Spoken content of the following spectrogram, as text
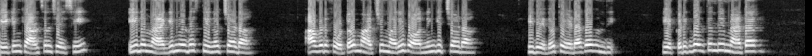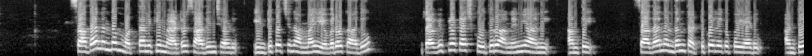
మీటింగ్ క్యాన్సిల్ చేసి ఈయన మ్యాగీ నూడిల్స్ తినొచ్చాడా? ఆవిడ ఫోటో మార్చి మరీ వార్నింగ్ ఇచ్చాడా? ఇదేదో తేడాగా ఉంది. ఎక్కడికి వెళ్తుంది మ్యాటర్? సదానందం మొత్తానికి మ్యాటర్ సాధించాడు. ఇంటికొచ్చిన అమ్మాయి ఎవరో కాదు రవిప్రకాష్ కూతురు అనన్య అని అంతే. సదానందం తట్టుకోలేకపోయాడు. అంటే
